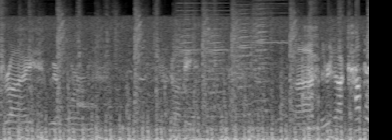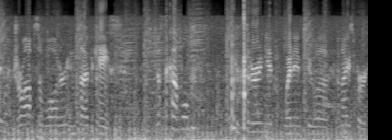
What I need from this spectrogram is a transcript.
Dry, we are warm, coffee. Um, there are a couple of drops of water inside the case. Just a couple, considering it went into a, an iceberg.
